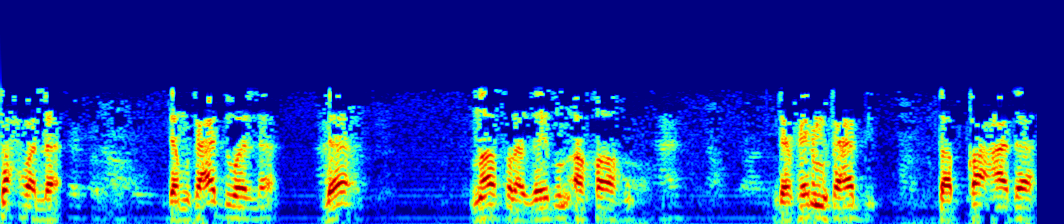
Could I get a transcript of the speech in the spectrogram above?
صح ولا لا؟ ده متعدي ولا لا؟ لا. نصر زيد أخاه. ده فعل متعدي؟ طب قعد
